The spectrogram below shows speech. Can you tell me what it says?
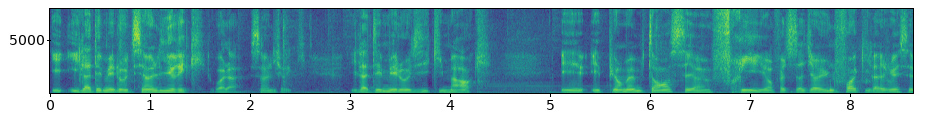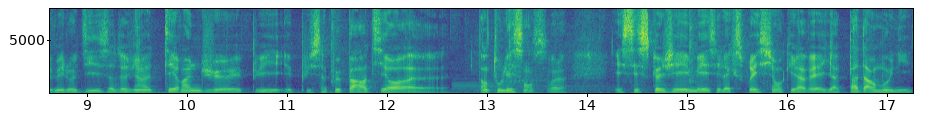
il, a des mélodies, c'est un lyrique, voilà, c'est un lyrique. Il a des mélodies qui marquent. Et, puis en même temps, c'est un free, en fait. C'est-à-dire, une fois qu'il a joué ces mélodies, ça devient un terrain de jeu, et puis, et puis ça peut partir euh, dans tous les sens, voilà. Et c'est ce que j'ai aimé, c'est l'expression qu'il avait, il n'y a pas d'harmonie.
